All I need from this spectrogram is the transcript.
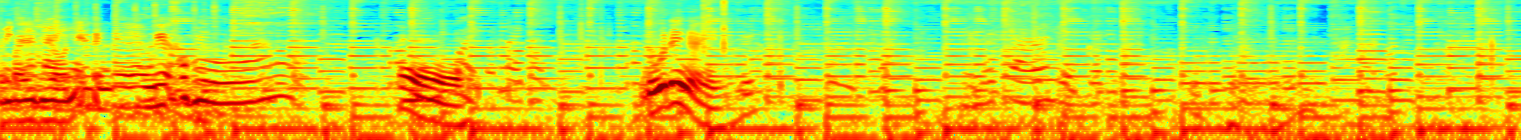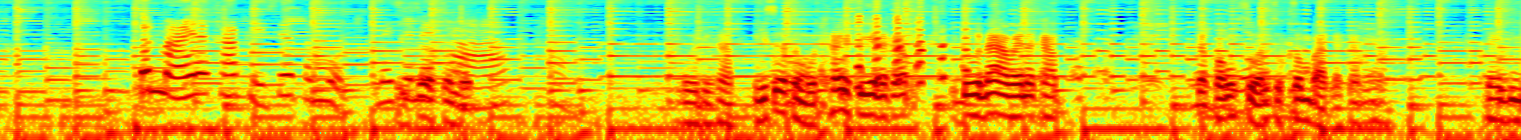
ว่าป็ใบเดียวนี่อะแดงๆเนี่ยโอ้โหโอ้ปล่อยเขาไปก่อนรู้ได้ไงเห็นไหมจ๊ะเดี๋ยวจะต้นไม้นะคะผีเสื้อสมุทรไม่ใช่แม่ค้า ดูดิครับผีเสื้อสมุทรให้ฟรีนะครับ ดูหน้าไว้นะครับ เจ้าของสวนสุขสมบัตินะครับใจดี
